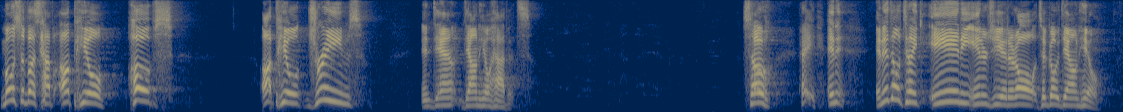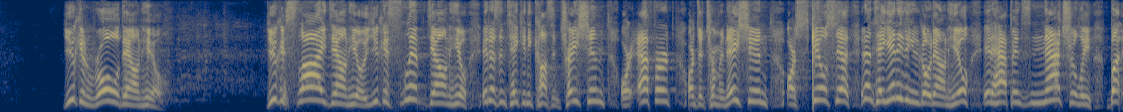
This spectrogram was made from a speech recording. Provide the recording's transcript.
most of us have uphill hopes uphill dreams and down, downhill habits. So, hey, and it, and it don't take any energy at all to go downhill. You can roll downhill. You can slide downhill. You can slip downhill. It doesn't take any concentration or effort or determination or skill set. It doesn't take anything to go downhill. It happens naturally. But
